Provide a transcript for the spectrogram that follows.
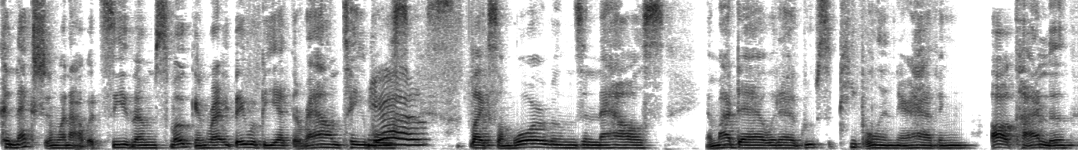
connection when I would see them smoking, right? They would be at the round tables, yes. like some war rooms in the house. And my dad would have groups of people in there having all kind of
